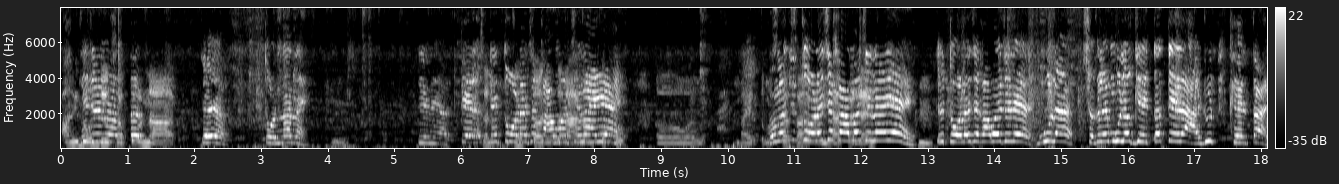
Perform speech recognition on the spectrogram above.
आणि दोन दिवसात तोडणार. ते तोडणार नाही. हम्म. ते नाही ते चला ते जरा कामाचे नाही आहे बाहेर तर बाबा मस्त ते असा तोडायच्या अंधार कामाचे पडलाय. नाही आहे हम्म. ते तोडायच्या कामाचे नाही मुलं सगळे मुलं घेतात ते अजून खेळतात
